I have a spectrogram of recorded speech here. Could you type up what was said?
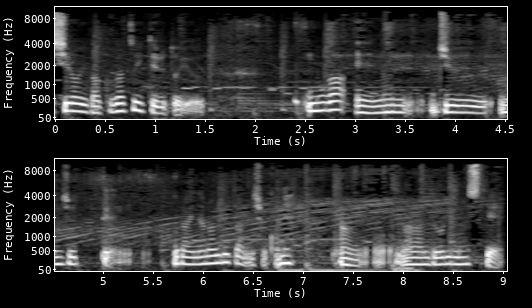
白い額がついてるというのが、えー、何十、20点ぐらい並んでたんでしょうかね。あの、並んでおりまして。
